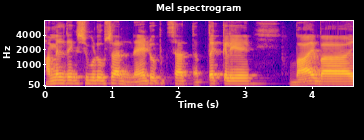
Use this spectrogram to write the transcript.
हम मिलते हैं किसी वीडियो के साथ, नए टॉपिक के साथ, तब तक के लिए बाय बाय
